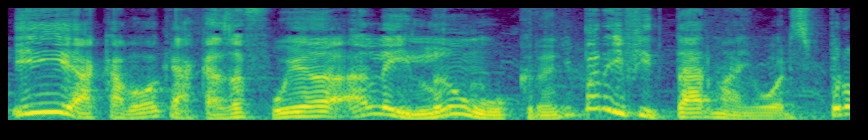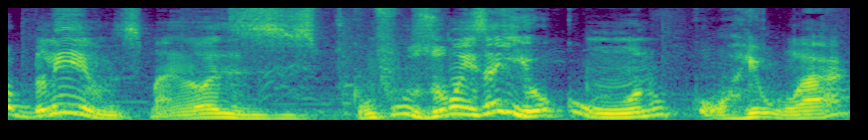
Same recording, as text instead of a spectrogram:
E acabou que a casa foi a, a leilão Ucrânia. Para evitar maiores problemas, maiores confusões, a Yoko Ono correu lá,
